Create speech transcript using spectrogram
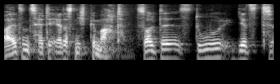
weil sonst hätte er das nicht gemacht. Solltest du jetzt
